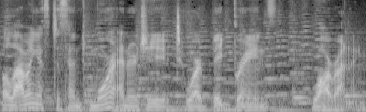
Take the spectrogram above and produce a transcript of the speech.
allowing us to send more energy to our big brains while running.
